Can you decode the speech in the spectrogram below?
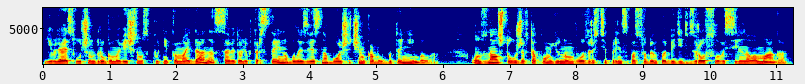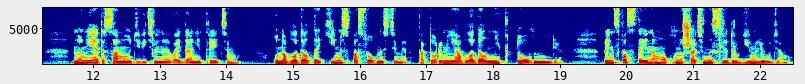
Являясь лучшим другом и вечным спутником Майдана, Савету Люктерстейну было известно больше, чем кому бы то ни было. Он знал, что уже в таком юном возрасте принц способен победить взрослого сильного мага. Но не это самое удивительное в Айдане Третьем. Он обладал такими способностями, которыми не обладал никто в мире. Принц Фастейна мог внушать мысли другим людям.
